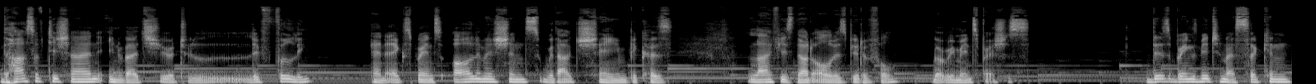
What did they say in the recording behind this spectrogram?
The House of Thishan invites you to live fully and experience all emotions without shame because life is not always beautiful, but remains precious. This brings me to my second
